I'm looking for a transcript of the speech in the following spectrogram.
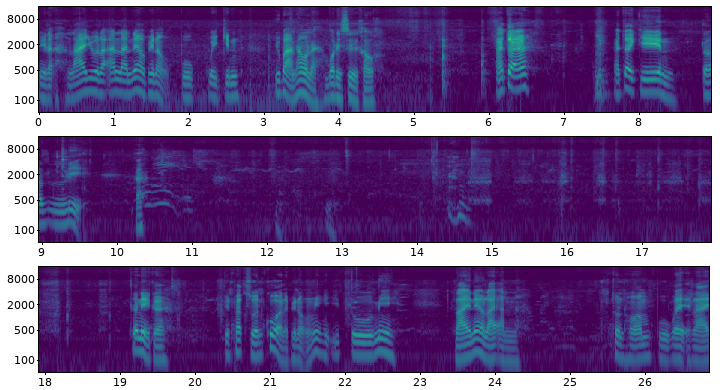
นี่ละหลายอยู่ละอันละแนวพี่น้องปลูกไว้กินอยู่บ้านเฮาน่ะบ่ได้ซื้อเขาอาจ่อยอะ อาจ่อยกินตอรี่เท่านี้ก็เป็นพักสวนครัวนะพี่น้องมีอีตูมีหลายแนวหลายอันนะต้นหอมปลูกไว้หลาย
